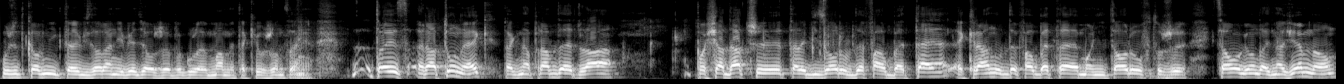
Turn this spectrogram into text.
użytkownik telewizora nie wiedział, że w ogóle mamy takie urządzenie. To jest ratunek tak naprawdę dla posiadaczy telewizorów DVB-T, ekranów DVB-T, monitorów, którzy chcą oglądać naziemną,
